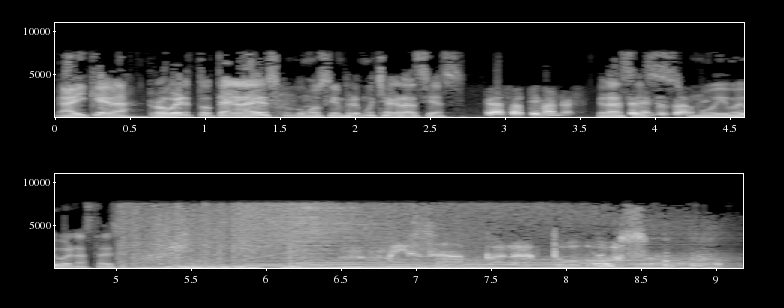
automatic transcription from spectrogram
Ahí queda. Roberto, te agradezco como siempre. Muchas gracias. Gracias a ti, Manuel. Gracias. Muy, muy buenas tardes. Mesa para todos.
